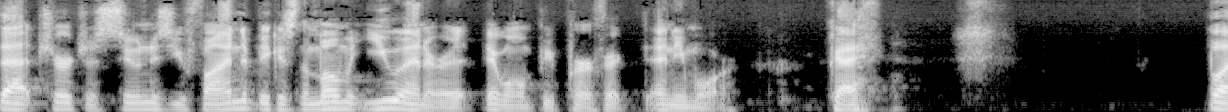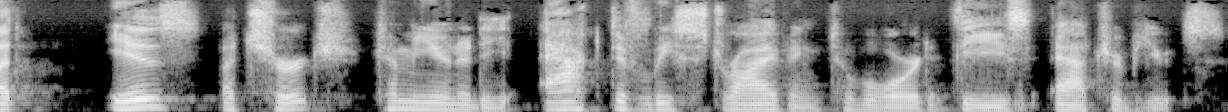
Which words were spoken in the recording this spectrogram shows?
that church as soon as you find it because the moment you enter it, it won't be perfect anymore. Okay? But is a church community actively striving toward these attributes?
